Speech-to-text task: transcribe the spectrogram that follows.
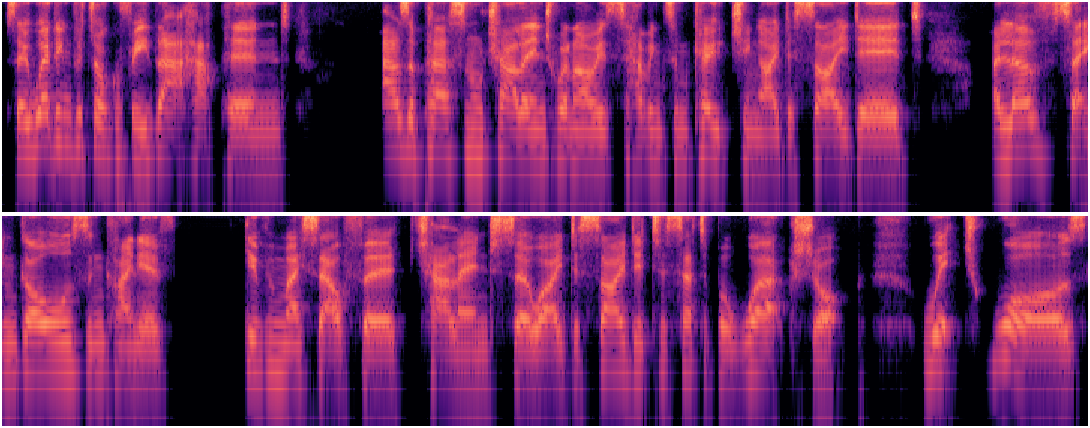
so wedding photography that happened as a personal challenge when I was having some coaching. I decided I love setting goals and kind of giving myself a challenge. So I decided to set up a workshop, which was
